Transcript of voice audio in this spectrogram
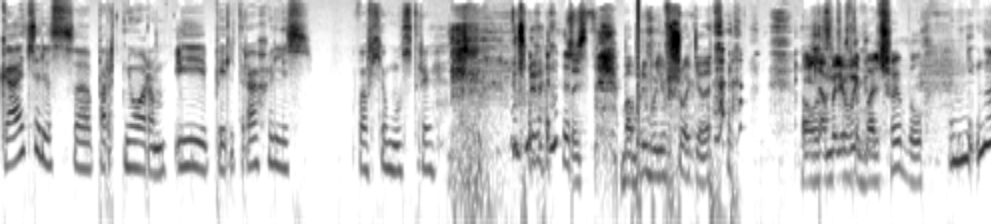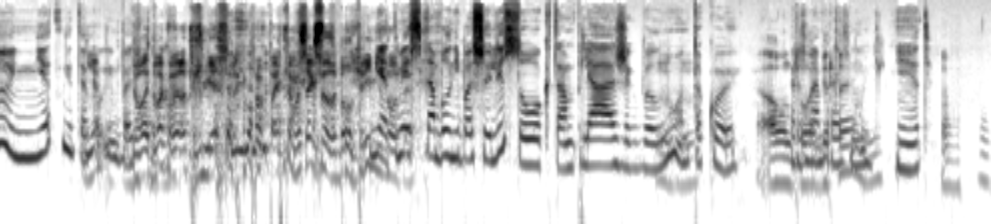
катере с партнером и перетрахались во всем острове. То есть бобры были в шоке, да? А Или там были вы- большой был? Ну, нет, не Нет? такой Два, большой. два квадратных метра, поэтому секс у нас был три Нет, минуты. вместе там был небольшой лесок, там пляжик был, ну, он такой А он был обитаемый? Нет. А, ну,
